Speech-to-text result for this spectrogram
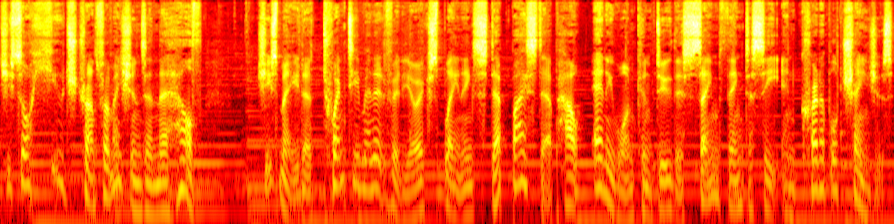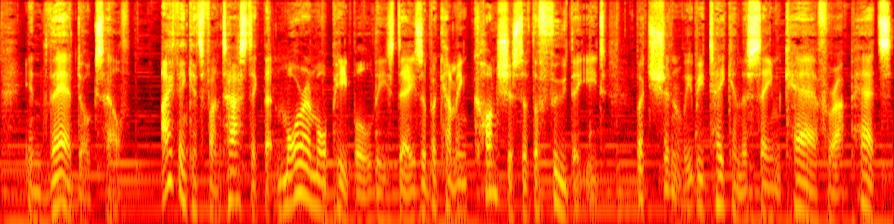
she saw huge transformations in their health. She's made a 20 minute video explaining step by step how anyone can do this same thing to see incredible changes in their dog's health. I think it's fantastic that more and more people these days are becoming conscious of the food they eat, but shouldn't we be taking the same care for our pets?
